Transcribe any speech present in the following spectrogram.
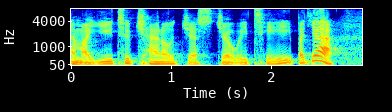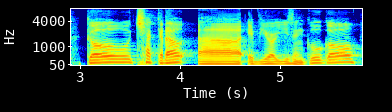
and my YouTube channel, Just Joey T. But yeah, go check it out uh, if you are using Google.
